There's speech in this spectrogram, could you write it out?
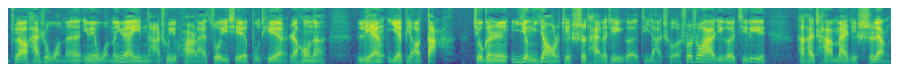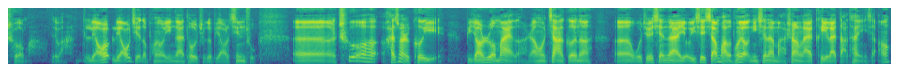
主要还是我们，因为我们愿意拿出一块来做一些补贴，然后呢，脸也比较大，就跟人硬要了这十台的这个低价车。说实话，这个吉利他还差卖这十辆车嘛，对吧？了了解的朋友应该都这个比较清楚。呃，车还算是可以，比较热卖的。然后价格呢，呃，我觉得现在有一些想法的朋友，您现在马上来可以来打探一下啊。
